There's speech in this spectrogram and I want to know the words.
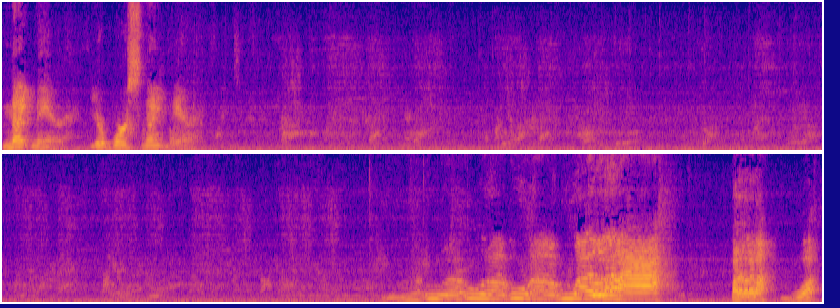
Nightmare. Your worst nightmare. What?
